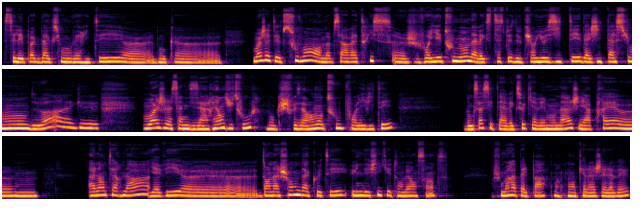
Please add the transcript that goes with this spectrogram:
C'est l'époque d'Action ou Vérité, euh, donc. euh, moi, j'étais souvent en observatrice. euh, Je voyais tout le monde avec cette espèce de curiosité, d'agitation, de ah. que- Moi, je, ça me disait rien du tout, donc je faisais vraiment tout pour l'éviter. Donc ça, c'était avec ceux qui avaient mon âge. Et après, euh, à l'internat, il y avait euh, dans la chambre d'à côté une des filles qui est tombée enceinte. Je me rappelle pas maintenant quel âge elle avait,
